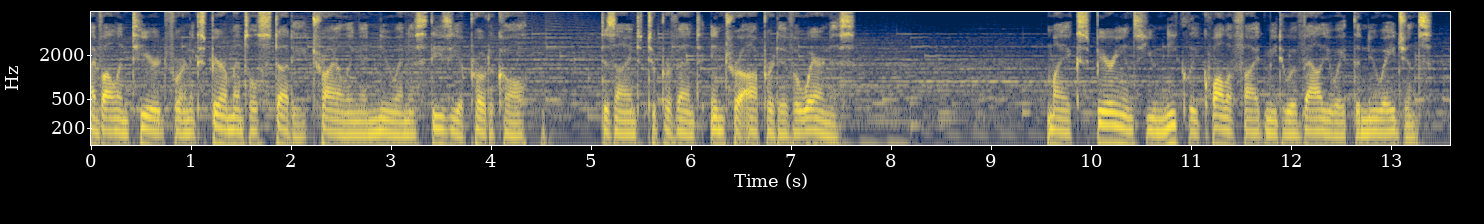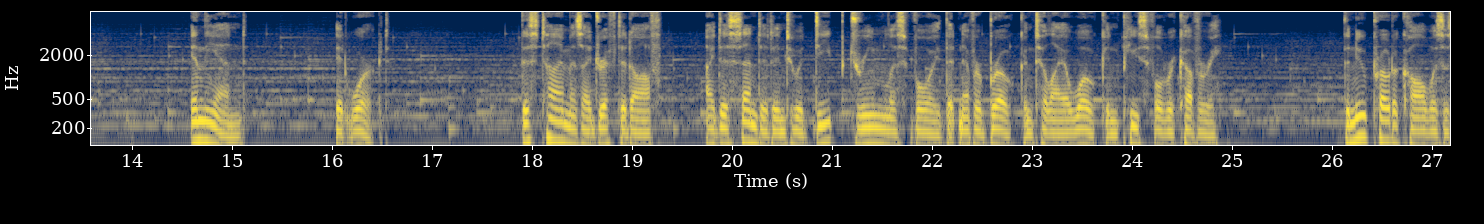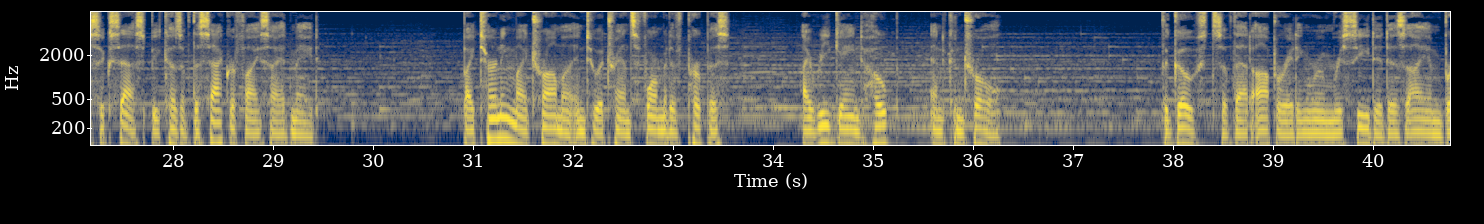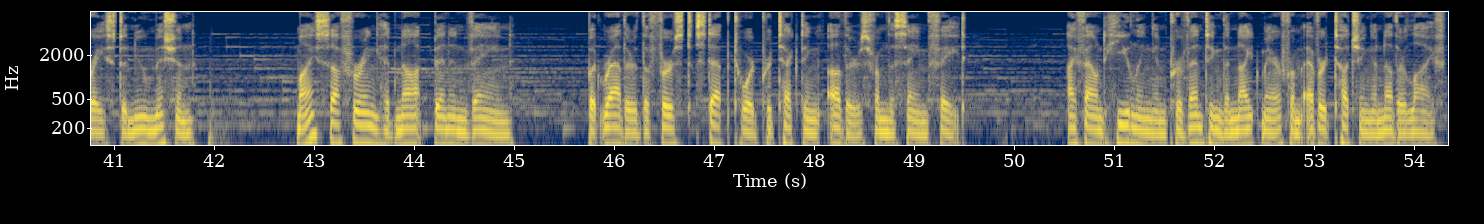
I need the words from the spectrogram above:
I volunteered for an experimental study trialing a new anesthesia protocol designed to prevent intraoperative awareness. My experience uniquely qualified me to evaluate the new agents. In the end, it worked. This time, as I drifted off, I descended into a deep, dreamless void that never broke until I awoke in peaceful recovery. The new protocol was a success because of the sacrifice I had made. By turning my trauma into a transformative purpose, I regained hope and control. The ghosts of that operating room receded as I embraced a new mission. My suffering had not been in vain, but rather the first step toward protecting others from the same fate. I found healing in preventing the nightmare from ever touching another life.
